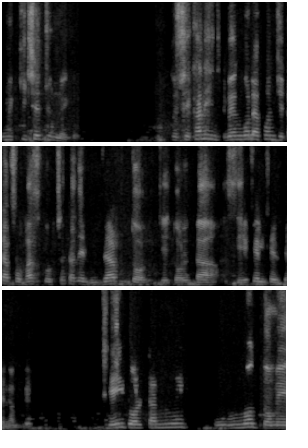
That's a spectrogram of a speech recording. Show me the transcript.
তুমি কিসের জন্য এগোবে তো সেখানে ইস্ট বেঙ্গল এখন যেটা ফোকাস করছে তাদের রিজার্ভ দল, যে দলটা সিএফএল খেলতে নামবে, সেই দলটা নিয়ে পূর্ণ দমে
